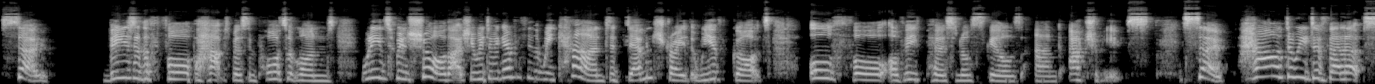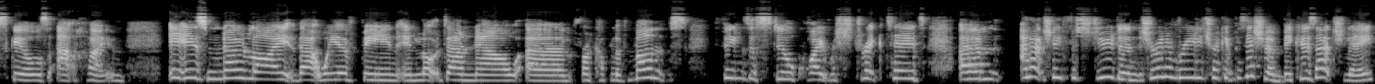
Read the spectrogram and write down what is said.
So, these are the four perhaps most important ones. We need to ensure that actually we're doing everything that we can to demonstrate that we have got all four of these personal skills and attributes. So, how do we develop skills at home? It is no lie that we have been in lockdown now um, for a couple of months things are still quite restricted. Um, and actually, for students, you're in a really tricky position because actually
